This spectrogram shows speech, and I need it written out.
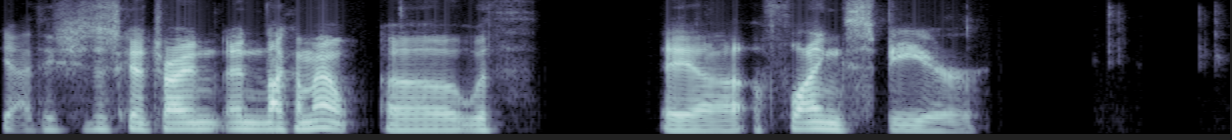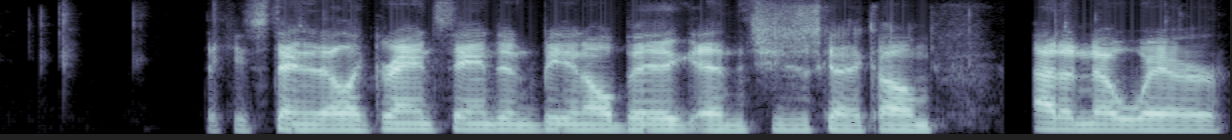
yeah, I think she's just gonna try and, and knock him out uh with a uh, a flying spear. Like he's standing there like grandstanding, being all big, and she's just gonna come out of nowhere,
